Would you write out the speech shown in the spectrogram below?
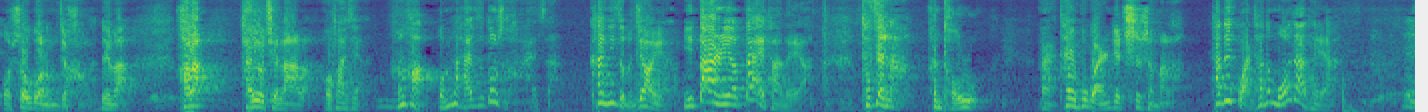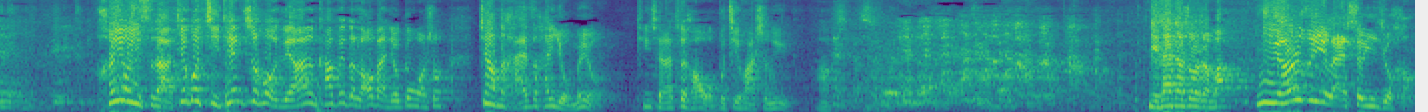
我说过了嘛就好了，对吧？好了。他又去拉了，我发现很好，我们的孩子都是好孩子啊，看你怎么教育啊，你大人要带他的呀。他在拉，很投入，哎，他也不管人家吃什么了，他得管他的莫扎特呀。嗯很有意思的，结果几天之后，两岸咖啡的老板就跟我说，这样的孩子还有没有？听起来最好我不计划生育啊。你猜他说什么？你儿子一来生意就好。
